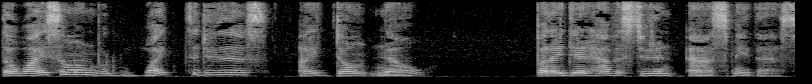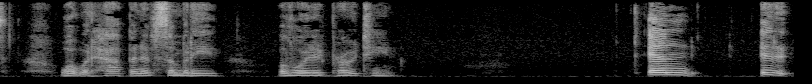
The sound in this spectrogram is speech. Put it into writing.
Though why someone would like to do this, I don't know. But I did have a student ask me this what would happen if somebody avoided protein? And it,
